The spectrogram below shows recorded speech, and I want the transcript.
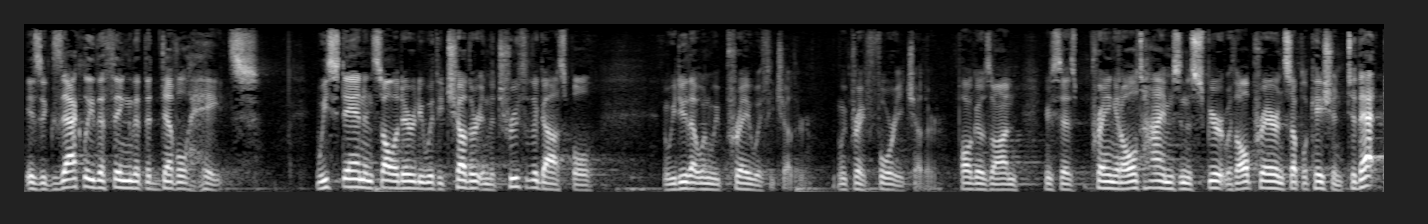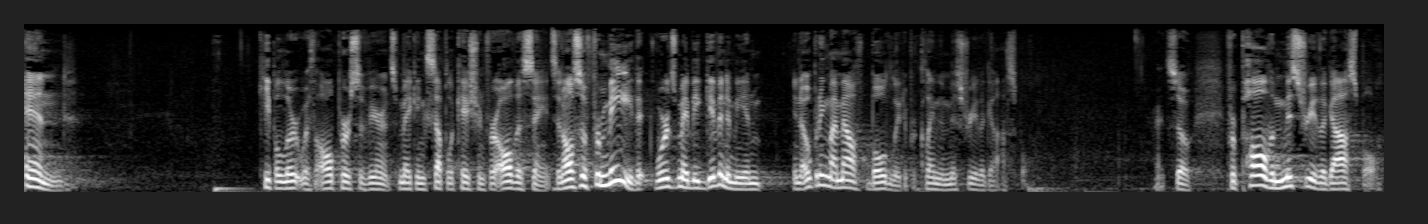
is exactly the thing that the devil hates. We stand in solidarity with each other in the truth of the gospel, and we do that when we pray with each other. We pray for each other. Paul goes on, he says, praying at all times in the Spirit with all prayer and supplication. To that end, keep alert with all perseverance, making supplication for all the saints, and also for me, that words may be given to me in in opening my mouth boldly to proclaim the mystery of the gospel. Right, so, for Paul, the mystery of the gospel,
